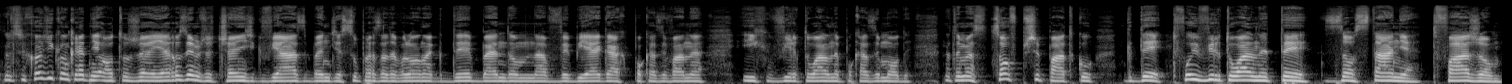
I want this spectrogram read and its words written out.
Znaczy chodzi konkretnie o to, że ja rozumiem, że część gwiazd będzie super zadowolona, gdy będą na wybiegach pokazywane ich wirtualne pokazy mody. Natomiast co w przypadku, gdy twój wirtualny ty zostanie twarzą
